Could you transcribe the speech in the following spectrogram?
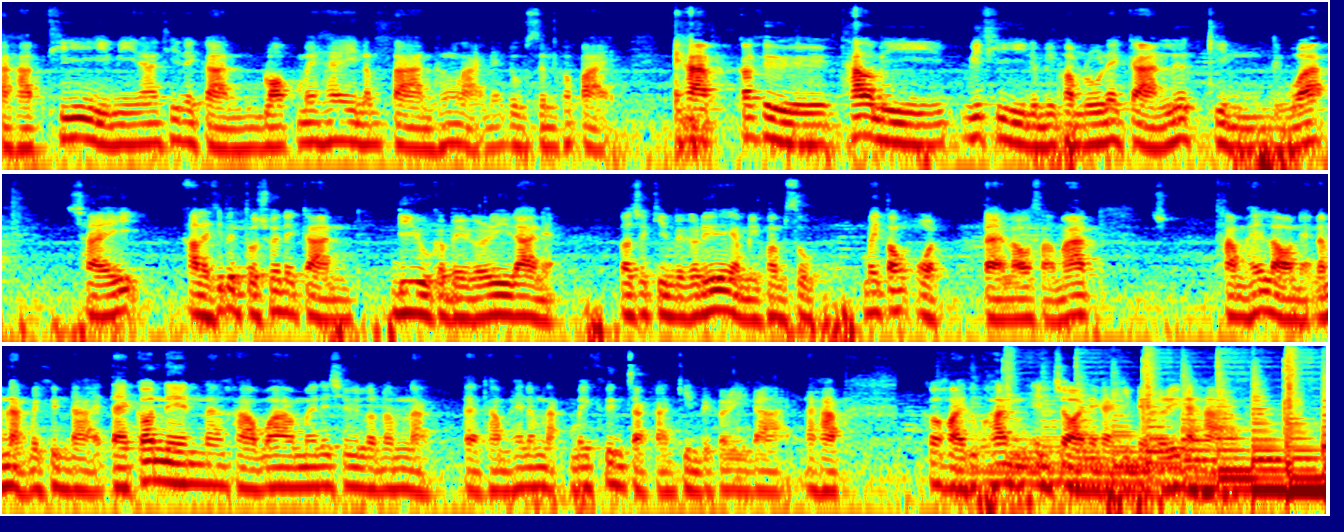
นะครับที่มีหน้าที่ในการบล็อกไม่ให้น้ำตาลทั้งหลายเนี่ยดูดซึมเข้าไปนะครับก็คือถ้าเรามีวิธีหรือมีความรู้ในการเลือกกิน หรือว่าใช้อะไรที่เป็นตัวช่วยในการดีลกับเบเกอรี่ได้เนี่ยเราจะกินเบเกอรี่ได้อย่างมีความสุขไม่ต้องอด แต่เราสามารถทำให้เราเนี่ยน้ำหนักไม่ขึ้นได้ แต่ก็เน้นนะครับว่าไม่ได้ช่วยลดน้ำหนัก แต่ทำให้น้ำหนักไม่ขึ้นจากการกินเบเกอรี่ได้นะครับ ก็ขอให้ทุกท่าน enjoy ในการกินเบเกอรี่นะครับ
